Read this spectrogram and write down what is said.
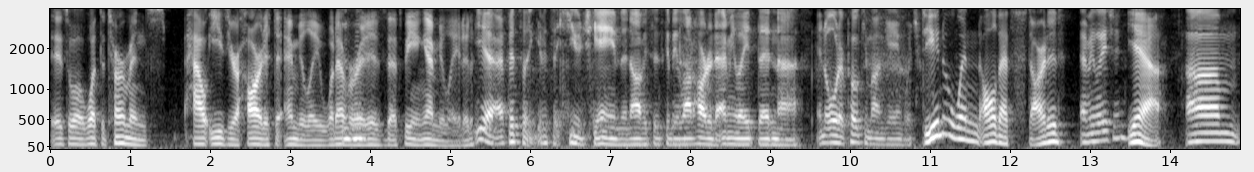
is what determines how easy or hard it is to emulate whatever it is that's being emulated. yeah, if it's like if it's a huge game, then obviously it's gonna be a lot harder to emulate than uh, an older Pokemon game, which Do you know when all that started? emulation. Yeah, Um,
